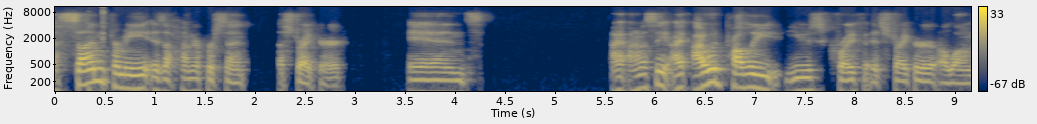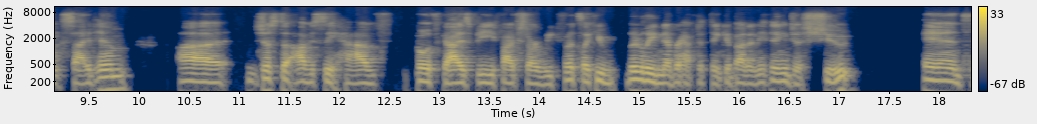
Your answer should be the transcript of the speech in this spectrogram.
a Son for me is hundred percent a striker, and I honestly I, I would probably use Cruyff as striker alongside him, uh, just to obviously have both guys be five star weak foots. Like you literally never have to think about anything, just shoot. And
